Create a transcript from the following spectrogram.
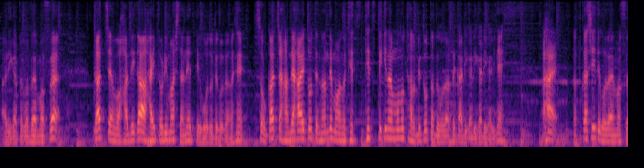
ありがとうございます。ガッチャンは派手が生えておりましたねっていうことでございますね。そう、ガッチャン派手生えとって何でもあの鉄鉄的なもの食べとったでございますガリガリガリガリね。はい、懐かしいでございます。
